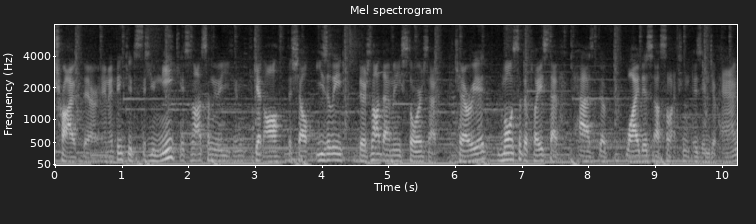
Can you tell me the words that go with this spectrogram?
tribe there. And I think it's unique. It's not something that you can get off the shelf easily. There's not that many stores that carry it. Most of the place that has the widest uh, selection is in Japan.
